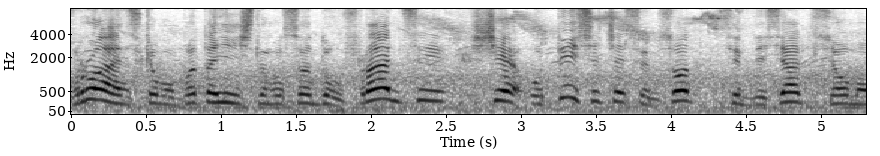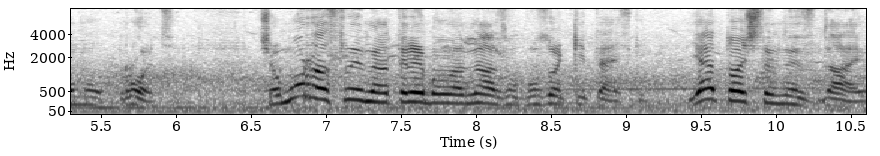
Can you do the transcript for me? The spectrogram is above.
в Руанському ботанічному саду Франції ще у 1777 році. Чому рослина отримала назву бузок китайський, я точно не знаю.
